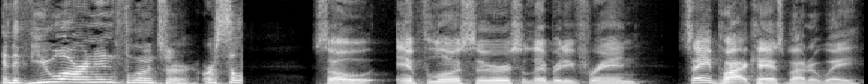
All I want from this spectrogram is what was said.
And if you are an influencer or cele- so influencer, celebrity friend, same podcast by the way,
